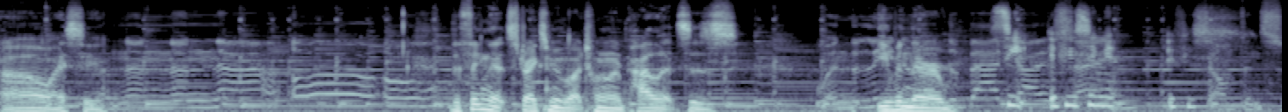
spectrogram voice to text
Oh, I see. The thing that strikes me about 21 Pilots is even their See, if you sing it, if you s-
